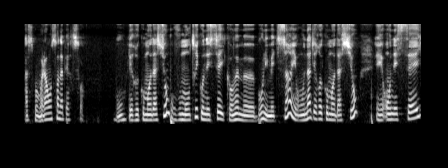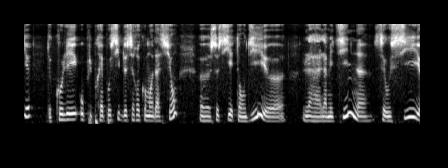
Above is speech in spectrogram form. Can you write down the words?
à ce moment-là, on s'en aperçoit. Bon, les recommandations pour vous montrer qu'on essaye quand même, euh, bon, les médecins, et on a des recommandations, et on essaye de coller au plus près possible de ces recommandations. Euh, ceci étant dit, euh, la, la, médecine, c'est aussi,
